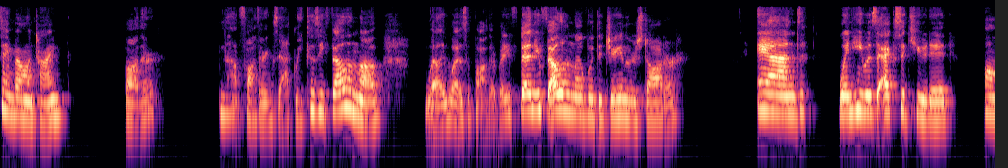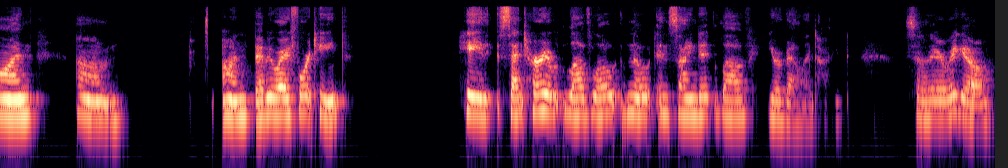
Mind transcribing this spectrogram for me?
St. Valentine, father, not father exactly, because he fell in love. Well, he was a father, but he, then he fell in love with the jailer's daughter. And when he was executed on um, on February 14th, he sent her a love lo- note and signed it, Love Your Valentine. So there we go.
